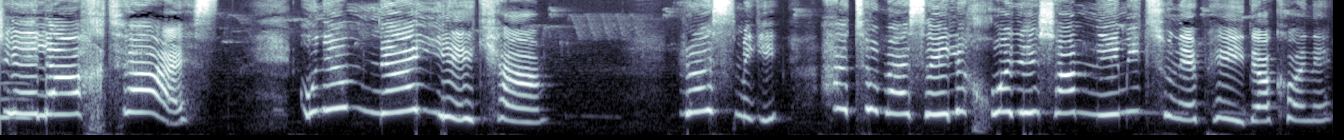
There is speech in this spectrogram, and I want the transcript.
شلخته است. اونم نه یکم راست میگی. حتی وسایل خودش هم نمی‌تونه پیدا کنه.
